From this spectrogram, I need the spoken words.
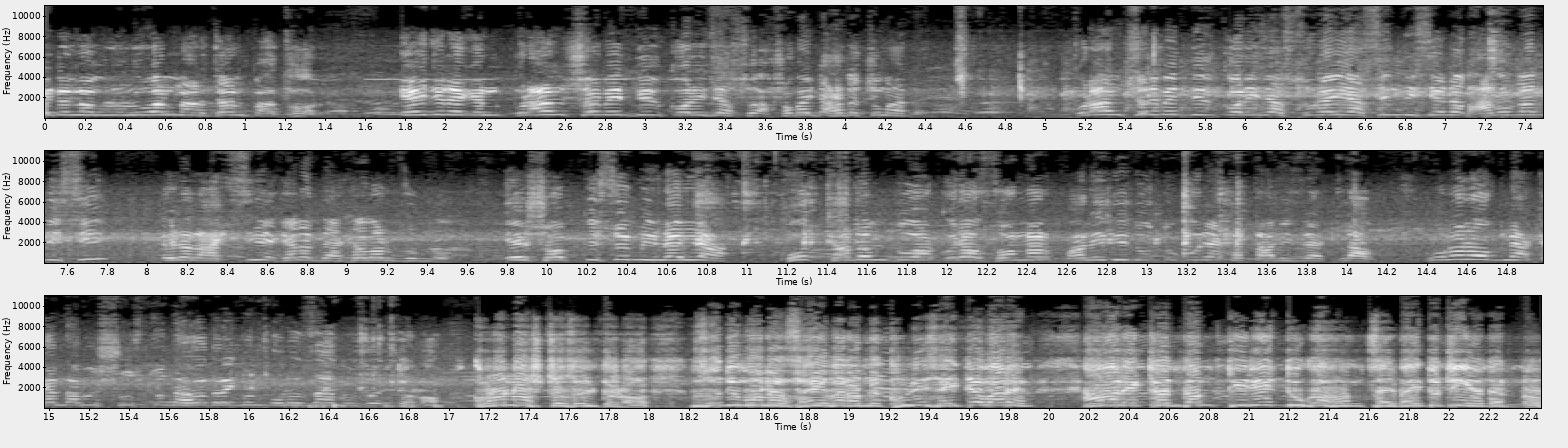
এটার নাম লুলুয়ান মারজান পাথর। এই যে দেখেন কোরআন শরীফের দিল করি যা সবাইকে হাতে চুমা দেয় কোরআন শরীফের দিল করি যা সুরাই ইয়াসিন দিছি এটা ভালোটা দিছি এটা রাখছি এখানে দেখাবার জন্য। এই সব কিছু মিলাইয়া খুব খাদম দোয়া করে ঝর্নার পানি দিয়ে দুটো করে একটা তাবিজ রাখলাম। কোনো রোগ না কেন আমি সুস্থ দেহ রাখবেন কোনো জাদু চলতো না। কোনো নষ্ট চলতো না। যদি মনে চাই এবার আপনি খুলি চাইতে পারেন আমার একটা দাম তিরিশ দুগা হন চাই ভাই তো ঠিক দেন না।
